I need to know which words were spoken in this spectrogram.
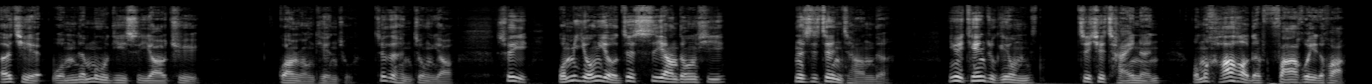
而且我们的目的是要去光荣天主，这个很重要。所以，我们拥有这四样东西，那是正常的。因为天主给我们这些才能，我们好好的发挥的话，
